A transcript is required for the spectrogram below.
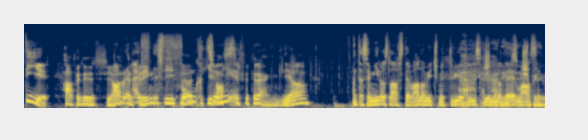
Tier. Aber, er, ja, Aber er bringt es, die Wasserverdrängung. Ja. Und dass Miroslav Stevanovic mit 33 immer noch dermaßen.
